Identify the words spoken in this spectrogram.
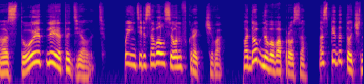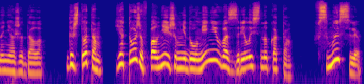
«А стоит ли это делать?» – поинтересовался он вкратчиво. Подобного вопроса Аспида точно не ожидала. «Да что там, я тоже в полнейшем недоумении воззрилась на кота». «В смысле?»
